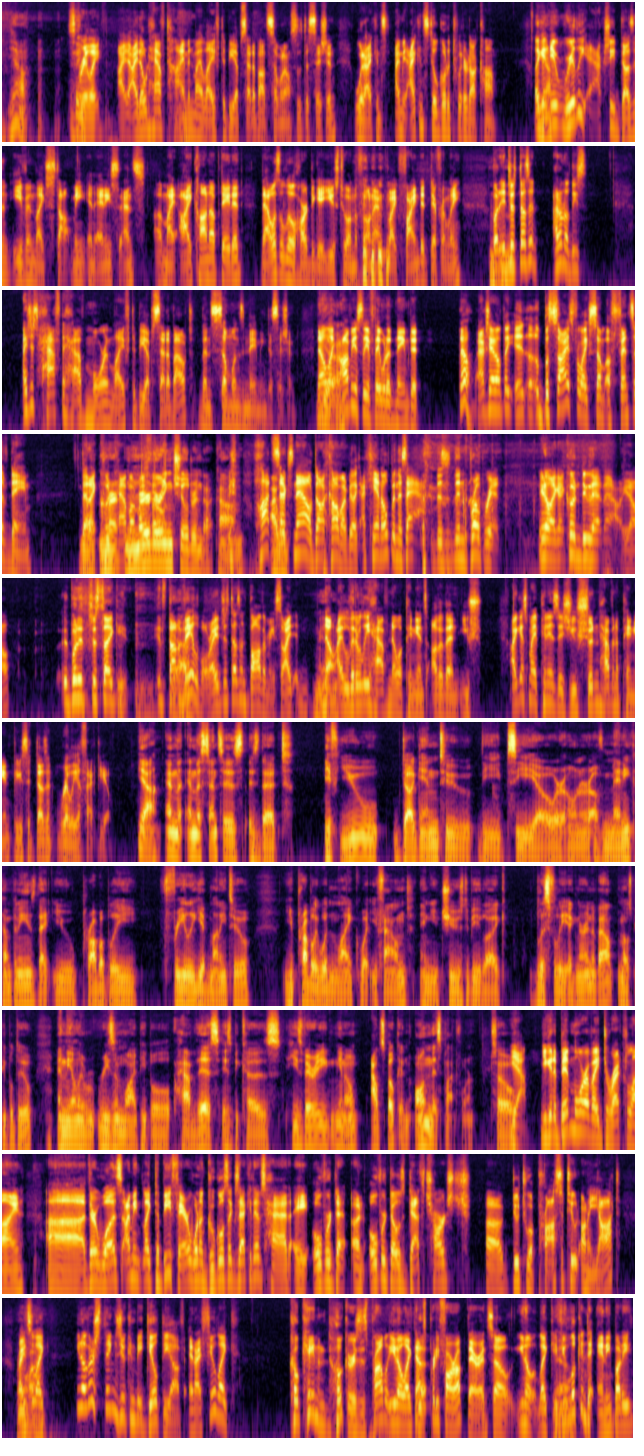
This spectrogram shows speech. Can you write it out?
Yeah. Same. Really, I, I don't have time in my life to be upset about someone else's decision. When I can, I mean, I can still go to Twitter.com. Like Yeah. it, it really actually doesn't even like stop me in any sense. Uh, my icon updated. That was a little hard to get used to on the phone. I had to like find it differently, but Mm-hmm. it just doesn't. I don't know these. I just have to have more in life to be upset about than someone's naming decision. Now, like obviously, if they would have named it, no, actually, I don't think. It, uh, besides for like some offensive name that I couldn't mur- have on murderingchildren.com. Hotsexnow.com. I'd be like, I can't open this app. This is inappropriate. You know, like I couldn't do that now. You know, but it's just like it's not Yeah. available, right? It just doesn't bother me. So I no, I literally have no opinions other than you. Sh- I guess my opinion is, is you shouldn't have an opinion because it doesn't really affect you. Yeah, and the, and the sense is is that if you dug into the CEO or owner of many companies that you probably freely give money to, you probably wouldn't like what you found, and you choose to be like blissfully ignorant about. Most people do, and the only reason why people have this is because he's very you know outspoken on this platform. So Yeah, you get a bit more of a direct line. Uh, there was, I mean, like to be fair, one of Google's executives had a overde- an overdose death charge uh, due to a prostitute on a yacht, right? So Wow. like, you know, there's things you can be guilty of, and I feel like cocaine and hookers is probably, you know, like that's pretty far up there. And so, you know, like if you look into anybody,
